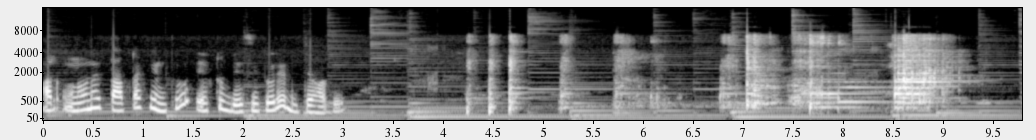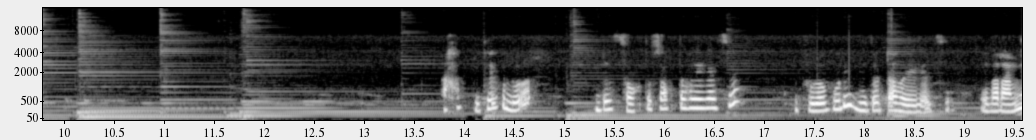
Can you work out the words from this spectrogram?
আর উনুনের তাপটা কিন্তু একটু বেশি করে দিতে হবে। পিঠেগুলো বেশ শক্ত শক্ত হয়ে গেছে, পুরোপুরি ভিতরটা হয়ে গেছে। এবার আমি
